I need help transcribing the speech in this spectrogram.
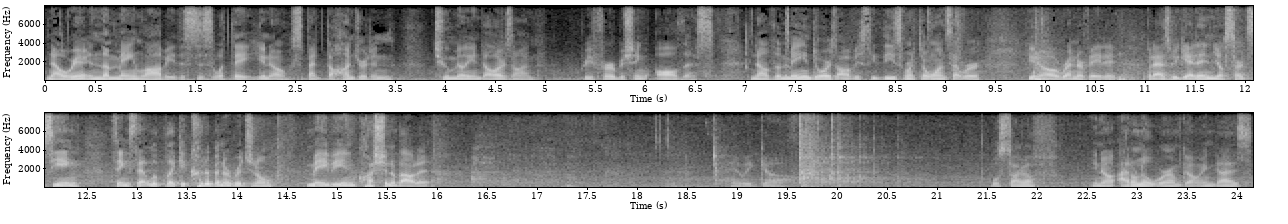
Now we're in the main lobby. This is what they, you know, spent the $102 million on refurbishing all this. Now the main doors, obviously these weren't the ones that were, you know, renovated. But as we get in, you'll start seeing things that look like it could have been original, maybe, and question about it. Here we go. We'll start off, you know, I don't know where I'm going, guys.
